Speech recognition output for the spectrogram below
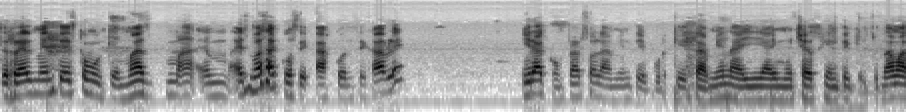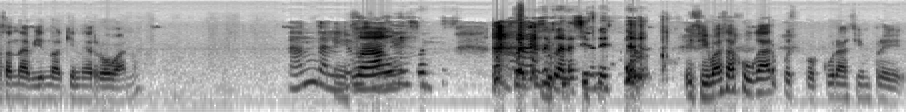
realmente es como que más, es más aconsejable ir a comprar solamente porque también ahí hay mucha gente que pues nada más anda viendo a quién le roba, ¿no? Ándale, yo wow, fuertes declaraciones. Y si vas a jugar, pues procura siempre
